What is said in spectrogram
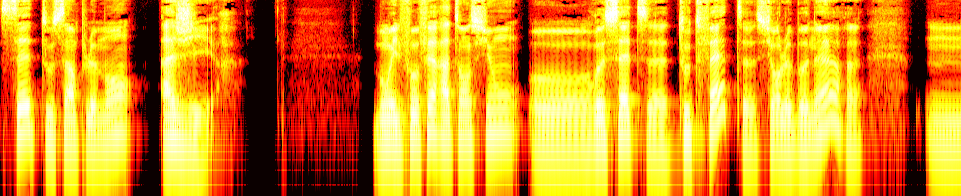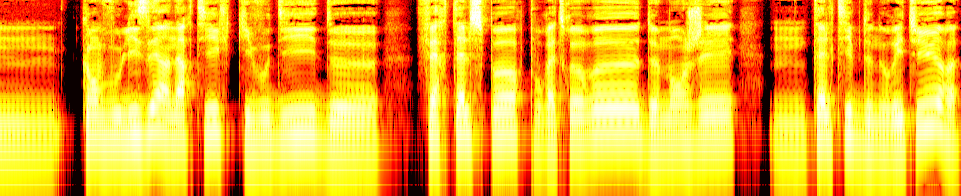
c'est tout simplement agir. Bon, il faut faire attention aux recettes toutes faites sur le bonheur. Hmm, quand vous lisez un article qui vous dit de faire tel sport pour être heureux, de manger tel type de nourriture,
